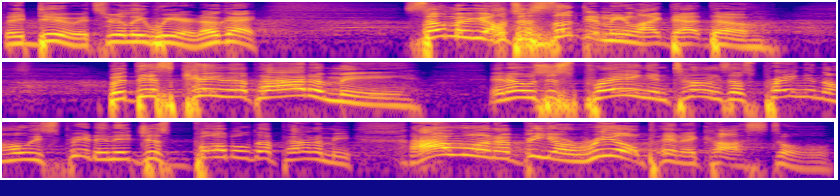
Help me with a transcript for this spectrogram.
They do. It's really weird. Okay. Some of y'all just looked at me like that, though. But this came up out of me. And I was just praying in tongues. I was praying in the Holy Spirit, and it just bubbled up out of me. I want to be a real Pentecostal,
